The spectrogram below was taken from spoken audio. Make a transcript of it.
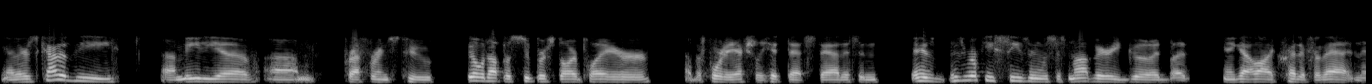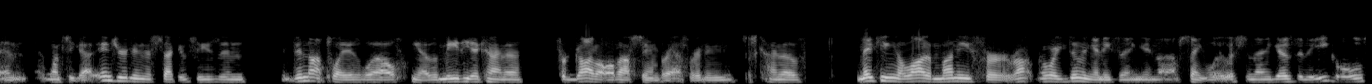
you know, there's kind of the uh, media um, preference to build up a superstar player uh, before they actually hit that status. And his his rookie season was just not very good, but he got a lot of credit for that. And then once he got injured in the second season, did not play as well. You know, the media kind of forgot all about Sam Bradford and just kind of making a lot of money for not really doing anything in uh, St. Louis, and then he goes to the Eagles.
